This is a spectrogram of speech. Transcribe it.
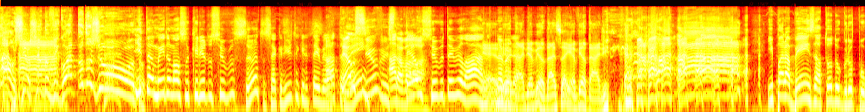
Raul Gil, Gil do Vigor, tudo junto. E também do nosso querido Silvio Santos. Você acredita que ele teve lá Até também? o Silvio estava Até lá. o Silvio teve lá, não é verdade? é verdade, isso aí é verdade. E parabéns a todo o grupo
